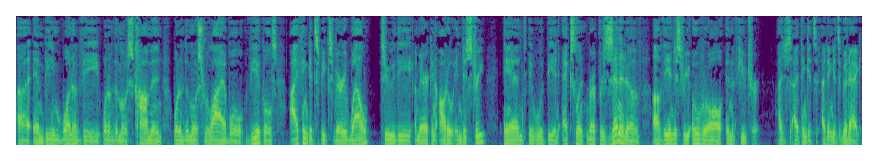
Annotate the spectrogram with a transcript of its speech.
uh, and being one of the, one of the most common, one of the most reliable vehicles. I think it speaks very well to the American auto industry and it would be an excellent representative of the industry overall in the future. I just, I think it's, I think it's a good egg.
